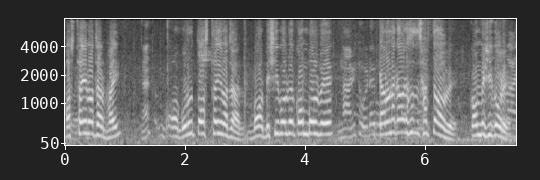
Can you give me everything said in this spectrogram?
অস্থায়ী বাজার ভাই। গরুর তো অস্থায়ী বাজার। ব- বেশি বলবে কম বলবে। না আমি তো ওইটাই কারও না কারোর তো ছাড়তে হবে কম বেশি করে। হ্যাঁ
